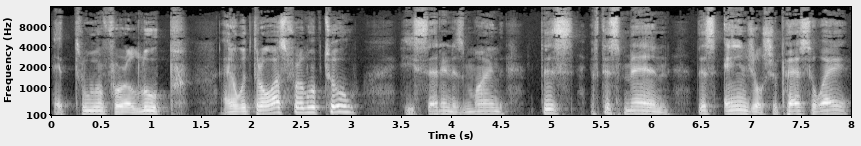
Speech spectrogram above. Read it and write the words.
it threw him for a loop, and it would throw us for a loop too. He said in his mind, this, if this man, this angel should pass away,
